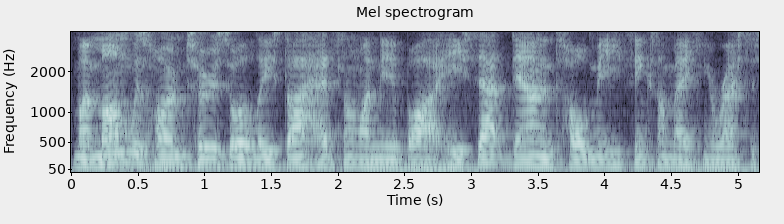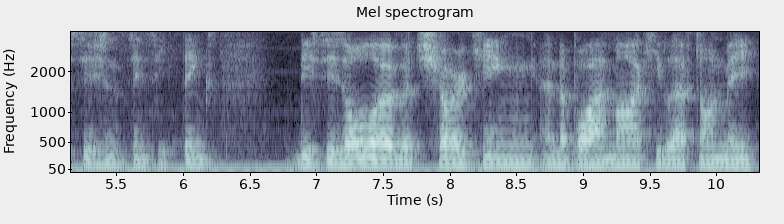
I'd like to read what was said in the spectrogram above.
My mum was home too, so at least I had someone nearby. He sat down and told me he thinks I'm making a rash decision since he thinks this is all over choking and a bite mark he left on me.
